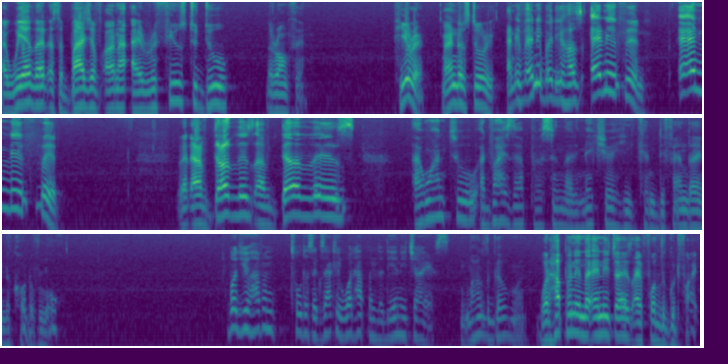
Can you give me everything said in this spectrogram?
I wear that as a badge of honor. I refuse to do the wrong thing. Period. End of story. And if anybody has anything, anything, that I've done this, I've done this, I want to advise that person that he make sure he can defend that in the court of law. But you haven't told us exactly what happened at the NHIS. How's the government? What happened in the NHIS, I fought the good fight.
